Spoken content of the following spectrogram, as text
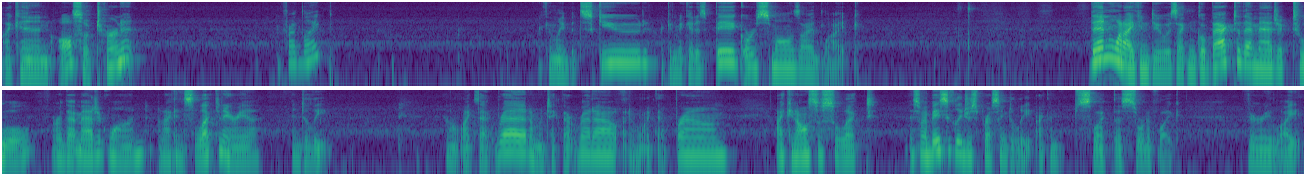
I can also turn it if I'd like. I can leave it skewed. I can make it as big or as small as I'd like. Then what I can do is I can go back to that magic tool or that magic wand and I can select an area and delete. I don't like that red. I'm going to take that red out. I don't like that brown. I can also select, so I'm basically just pressing delete. I can select this sort of like very light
